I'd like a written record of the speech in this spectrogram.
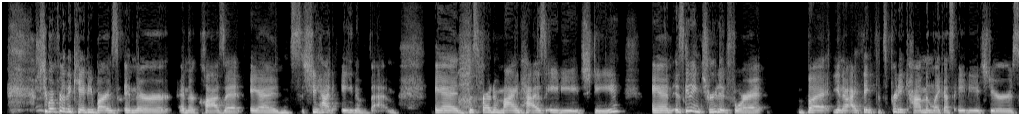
she went for the candy bars in their in their closet and she had 8 of them. And this friend of mine has ADHD and is getting treated for it. But, you know, I think that's pretty common, like us ADHDers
